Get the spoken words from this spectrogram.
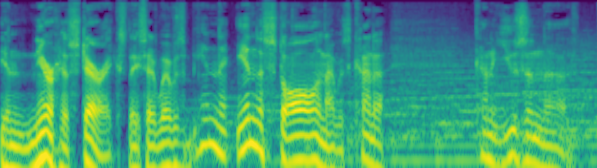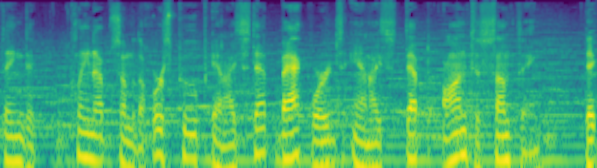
in near hysterics. They said well, I was in the in the stall, and I was kind of kind of using the thing to clean up some of the horse poop, and I stepped backwards, and I stepped onto something that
